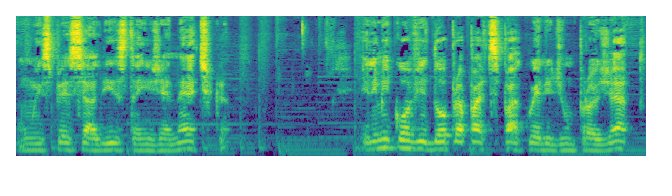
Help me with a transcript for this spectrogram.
um especialista em genética, ele me convidou para participar com ele de um projeto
